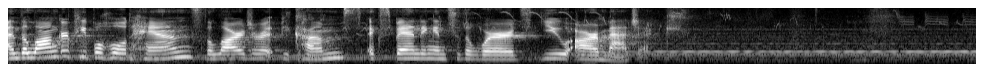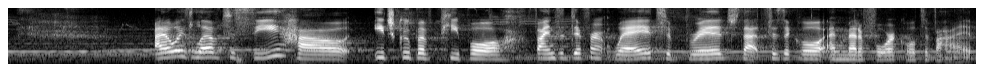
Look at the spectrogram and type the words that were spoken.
and the longer people hold hands, the larger it becomes, expanding into the words, You are magic. I always love to see how each group of people finds a different way to bridge that physical and metaphorical divide.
